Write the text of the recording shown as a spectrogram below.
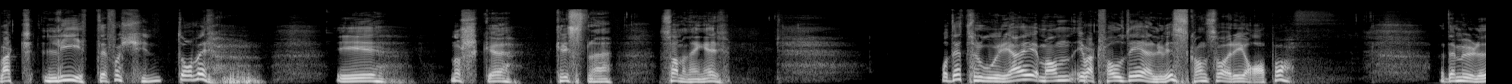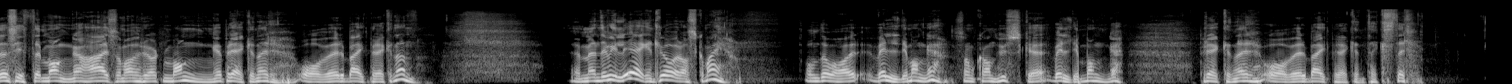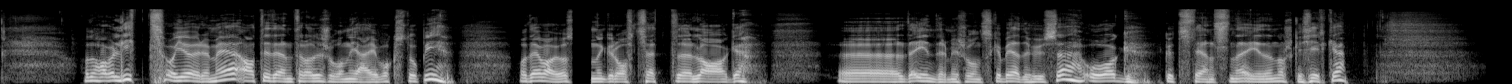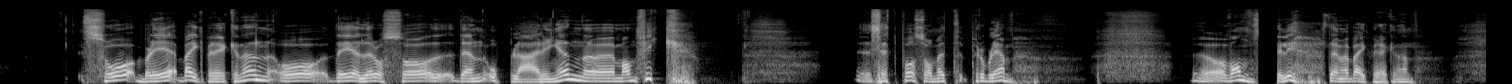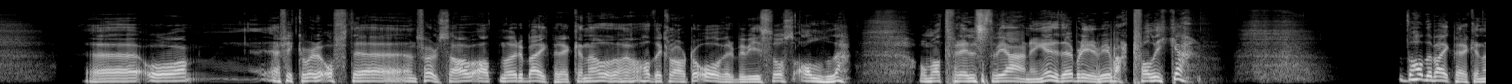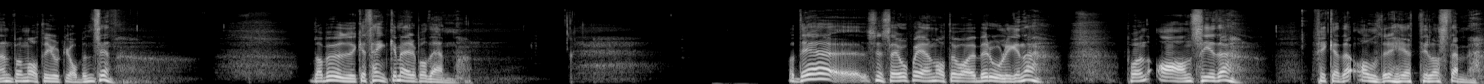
vært lite forkynt over i norske kristne sammenhenger? Og det tror jeg man i hvert fall delvis kan svare ja på. Det er mulig det sitter mange her som har hørt mange prekener over Bergprekenen. Men det ville egentlig overraske meg om det var veldig mange som kan huske veldig mange prekener over Bergprekentekster. Og det har vel litt å gjøre med at i den tradisjonen jeg vokste opp i, og det var jo sånn grovt sett laget, eh, Det indremisjonske bedehuset og gudstjenestene i Den norske kirke, så ble Bergprekenen, og det gjelder også den opplæringen eh, man fikk, sett på som et problem. Det var vanskelig, det med Bergprekenen. Eh, og jeg fikk vel ofte en følelse av at når Bergprekenen hadde klart å overbevise oss alle om at frelst ved gjerninger, det blir vi i hvert fall ikke da hadde Bergprekenen på en måte gjort jobben sin. Da behøvde du ikke tenke mer på den. Og Det syns jeg jo på en måte var beroligende. På en annen side fikk jeg det aldri helt til å stemme.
